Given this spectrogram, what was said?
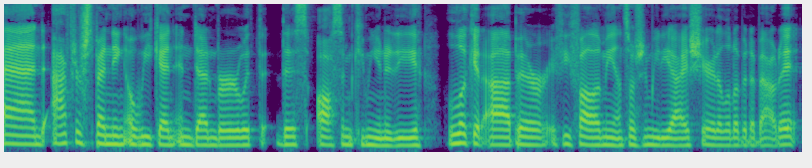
And after spending a weekend in Denver with this awesome community, look it up, or if you follow me on social media, I shared a little bit about it.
